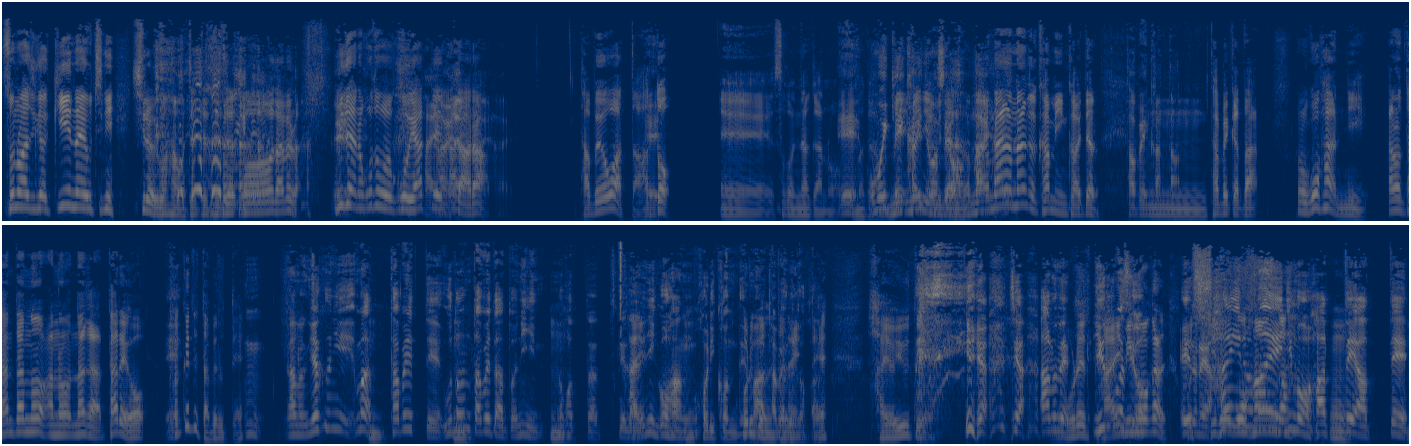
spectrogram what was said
その味が消えないうちに白いご飯をちゃちゃちゃちゃ こう食べる。みたいなことをこうやってったら、食べ終わった後、えーそこになんかあの、ええ。なんかメニューみたいな、ななんか紙に書いてある。食べ方。うん食べ方。このご飯に、あの、担々の、あの、なんか、タレをかけて食べるって？うん。あの、逆に、まあ、うん。食べて、うどん食べた後に、残ったつけだれにご飯掘り込んで、まあ掘り込んで食べるとか。はよ言うてよ。いや、違う、あのね、俺言ってますタイミングわからんえっとね、入るご飯が前にも貼ってあって、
